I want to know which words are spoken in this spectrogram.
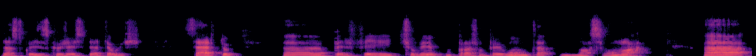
das coisas que eu já estudei até hoje, certo? Uh, perfeito. Deixa eu ver a próxima pergunta. Nossa, vamos lá. Uh,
